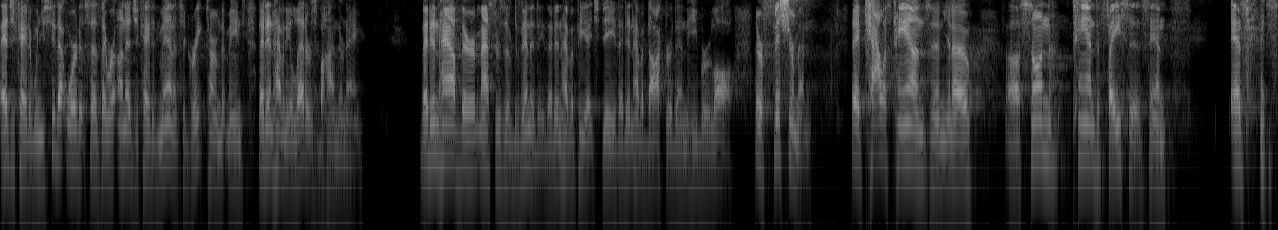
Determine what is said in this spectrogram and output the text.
educated. When you see that word, it says they were uneducated men. It's a Greek term that means they didn't have any letters behind their name. They didn't have their masters of divinity. They didn't have a PhD. They didn't have a doctorate in Hebrew law. They were fishermen. They had calloused hands and, you know, uh, sun tanned faces. And as, as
